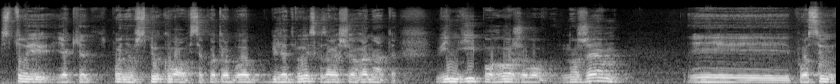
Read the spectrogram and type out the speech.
з тої, як я зрозумів, спілкувався, котра була біля дверей, сказала, що граната. Він їй погрожував ножем і просив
